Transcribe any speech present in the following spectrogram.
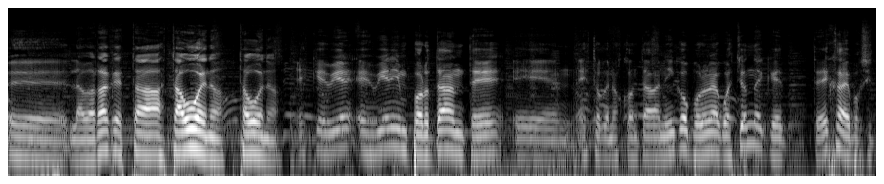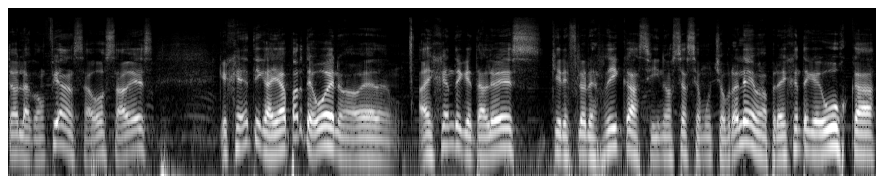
Eh, la verdad que está, está bueno, está bueno. Es que es bien, es bien importante eh, esto que nos contaba Nico por una cuestión de que te deja depositar la confianza. Vos sabés que genética y aparte, bueno, a ver, hay gente que tal vez quiere flores ricas y no se hace mucho problema, pero hay gente que busca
